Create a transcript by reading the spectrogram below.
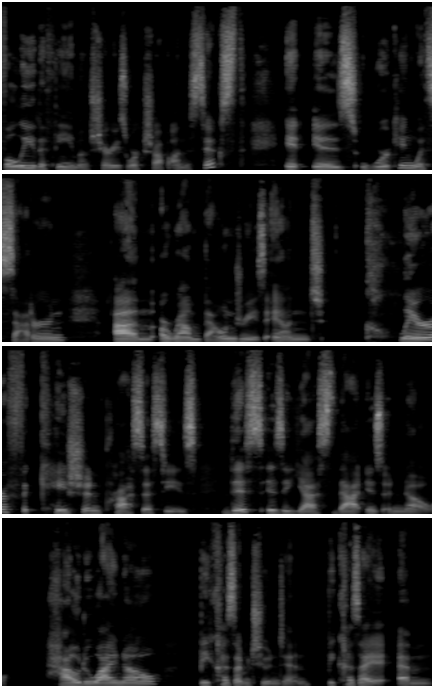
fully the theme of Sherry's workshop on the 6th. It is working with Saturn um, around boundaries and clarification processes. This is a yes, that is a no. How do I know? Because I'm tuned in, because I am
